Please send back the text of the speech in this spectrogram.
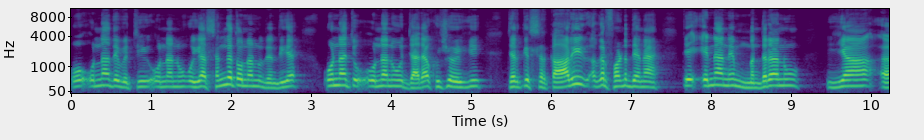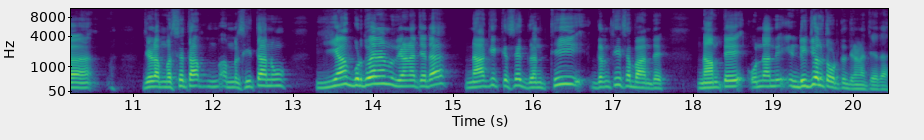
ਉਹ ਉਹਨਾਂ ਦੇ ਵਿੱਚ ਹੀ ਉਹਨਾਂ ਨੂੰ, ਉਹ ਜਾਂ ਸੰਗਤ ਉਹਨਾਂ ਨੂੰ ਦਿੰਦੀ ਹੈ, ਉਹਨਾਂ 'ਚ ਉਹਨਾਂ ਨੂੰ ਜ਼ਿਆਦਾ ਖੁਸ਼ੀ ਹੋਏਗੀ। ਜਦ ਕਿ ਸਰਕਾਰੀ ਅਗਰ ਫੰਡ ਦੇਣਾ ਹੈ ਤੇ ਇਹਨਾਂ ਨੇ ਮੰਦਰਾਂ ਨੂੰ ਜਾਂ ਜਿਹੜਾ ਮਸਜਿਦਾਂ ਮਸੀਤਾਂ ਨੂੰ ਜਾਂ ਗੁਰਦੁਆਰਿਆਂ ਨੂੰ ਦੇਣਾ ਚਾਹੀਦਾ ਨਾ ਕਿ ਕਿਸੇ ਗ੍ਰੰਥੀ ਗ੍ਰੰਥੀ ਸਭਾਨ ਦੇ ਨਾਮ ਤੇ ਉਹਨਾਂ ਨੇ ਇੰਡੀਵਿਜੂਅਲ ਤੌਰ ਤੇ ਦੇਣਾ ਚਾਹੀਦਾ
